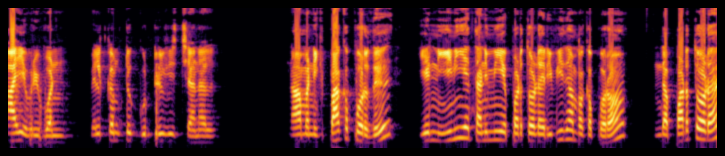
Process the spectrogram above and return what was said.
Hi everyone welcome to good reviews channel நாம் இன்னைக்கு பார்க்க போகிறது என் இனிய தனிமைய படத்தோட ரிவ்யூ தான் பார்க்க போகிறோம் இந்த படத்தோட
